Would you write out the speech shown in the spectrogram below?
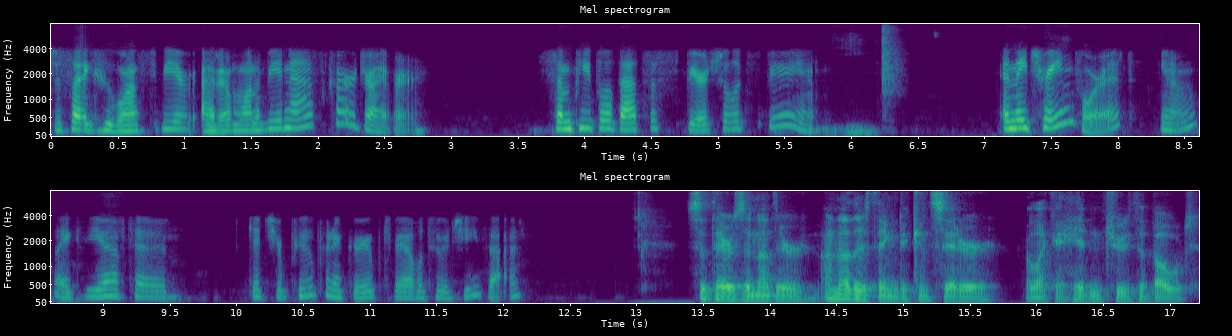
Just like who wants to be a, I don't want to be a NASCAR driver. Some people that's a spiritual experience. And they train for it, you know, like you have to get your poop in a group to be able to achieve that. so there's another another thing to consider, or like a hidden truth about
